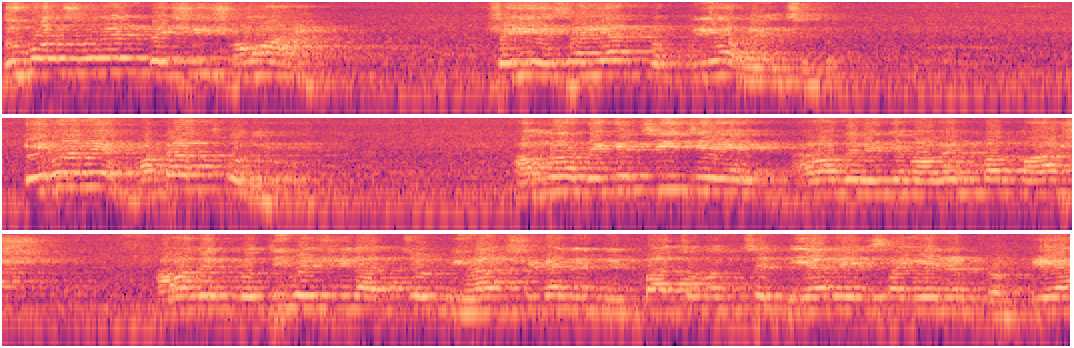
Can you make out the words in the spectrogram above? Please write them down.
দু বছরের বেশি সময় সেই এসআইআর প্রক্রিয়া হয়েছিল। এবারে হঠাৎ করে আমরা দেখেছি যে আমাদের এই যে নভেম্বর মাস, আমাদের প্রতিবেশী রাজ্য বিহার, সেখানে নির্বাচন হচ্ছে, বিহারে এর প্রক্রিয়া।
